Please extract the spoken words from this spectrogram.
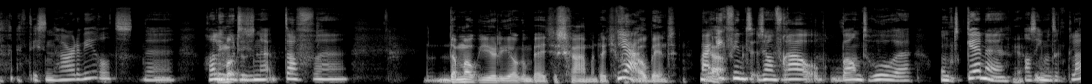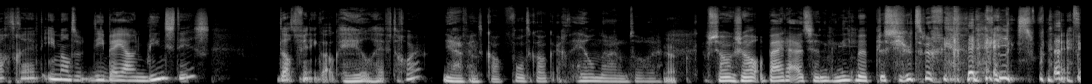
het is een harde wereld. De, Hollywood is een taf. eh, Dan mogen jullie ook een beetje schamen dat je Ja. vrouw bent. maar ik vind zo'n vrouw op band horen ontkennen als iemand een klacht geeft. Iemand die bij jou in dienst is. Dat vind ik ook heel heftig hoor. Ja, vind ik ook, vond ik ook echt heel naar om te horen. Ja. Ik heb sowieso beide uitzendingen niet met plezier teruggekeken, Lisbeth.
